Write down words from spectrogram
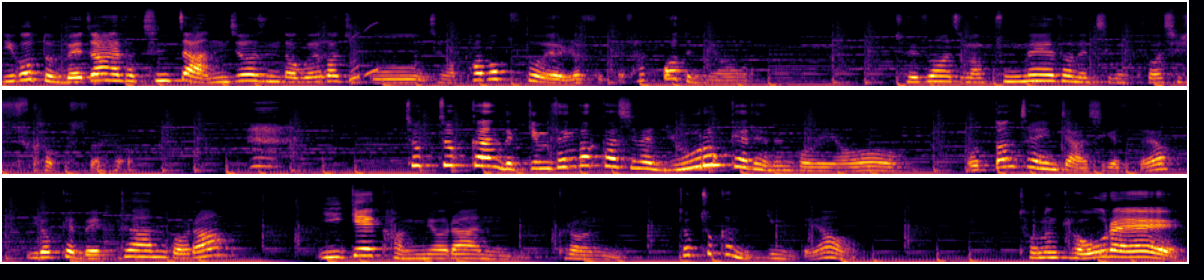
이것도 매장에서 진짜 안 지워진다고 해가지고 제가 팝업 스토어 열렸을 때 샀거든요. 죄송하지만 국내에서는 지금 구하실 수가 없어요. 촉촉한 느낌 생각하시면 이렇게 되는 거예요. 어떤 차이인지 아시겠어요? 이렇게 매트한 거랑 이게 강렬한 그런 촉촉한 느낌인데요. 저는 겨울에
